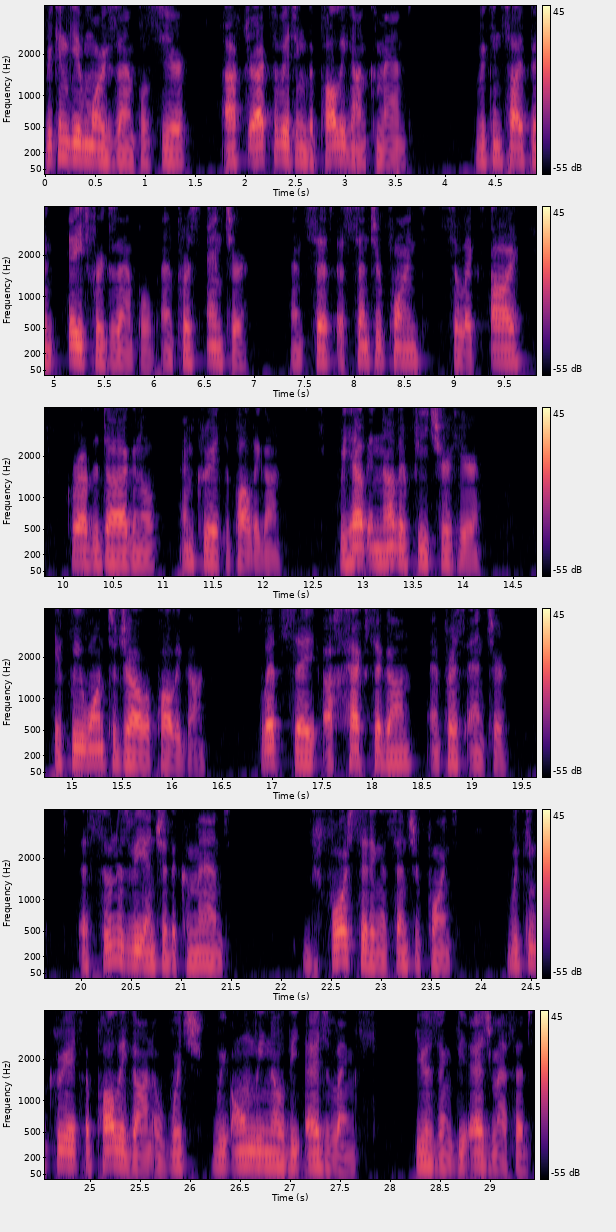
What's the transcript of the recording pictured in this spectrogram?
We can give more examples here. After activating the polygon command, we can type in 8 for example and press enter and set a center point, select I, grab the diagonal and create the polygon. We have another feature here. If we want to draw a polygon, let's say a hexagon and press enter. As soon as we enter the command, before setting a center point, we can create a polygon of which we only know the edge length using the edge method.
